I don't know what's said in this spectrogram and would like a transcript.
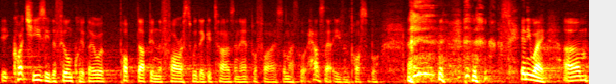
it, quite cheesy, the film clip. They were popped up in the forest with their guitars and amplifiers, and I thought, how's that even possible? anyway, um,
